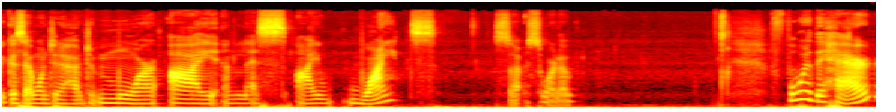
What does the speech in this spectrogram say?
because I wanted to have more eye and less eye whites so sort of. For the hair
